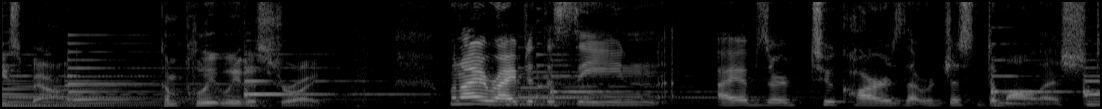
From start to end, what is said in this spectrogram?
eastbound, completely destroyed. When I arrived at the scene, I observed two cars that were just demolished. And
